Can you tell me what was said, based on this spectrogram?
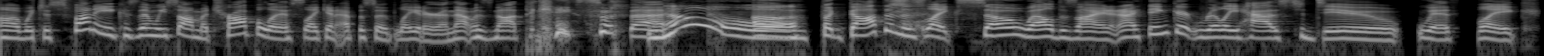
uh, which is funny because then we saw Metropolis like an episode later, and that was not the case with that. no, Um, but Gotham is like so well designed, and I think it really has to do with like,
